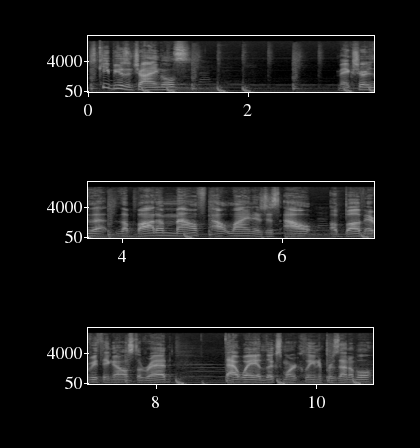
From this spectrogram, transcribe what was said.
Just keep using triangles. Make sure that the bottom mouth outline is just out above everything else, the red. That way it looks more clean and presentable.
